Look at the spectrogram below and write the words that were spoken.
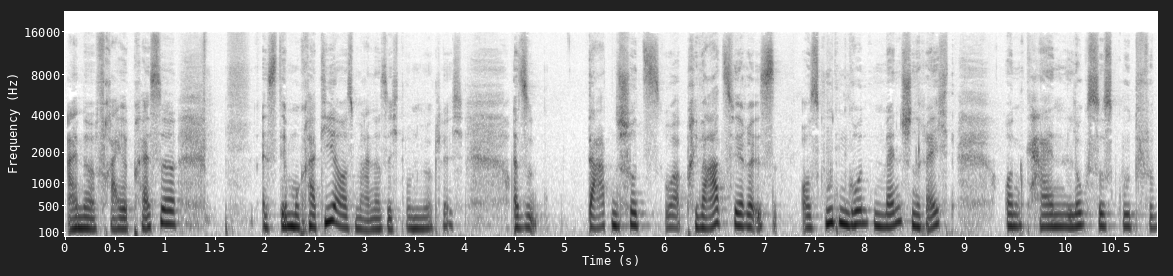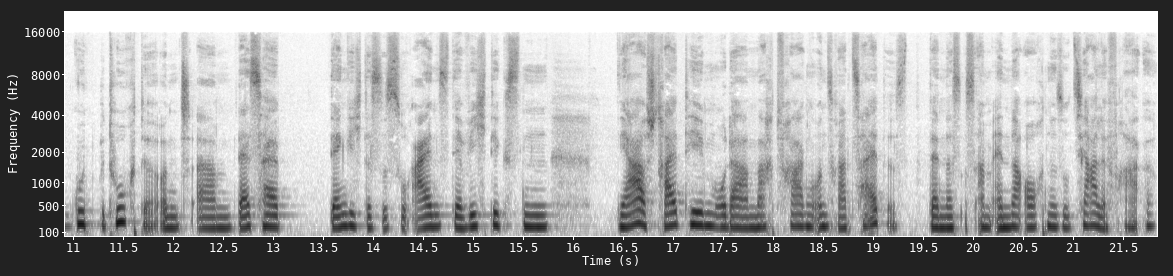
eine freie Presse ist Demokratie aus meiner Sicht unmöglich. Also Datenschutz oder Privatsphäre ist aus guten Gründen Menschenrecht und kein Luxusgut für gut Betuchte. Und ähm, deshalb denke ich, das ist so eins der wichtigsten ja, Streitthemen oder Machtfragen unserer Zeit ist. Denn das ist am Ende auch eine soziale Frage.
